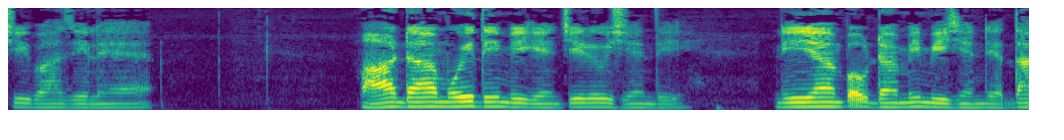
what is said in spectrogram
ရှိပါစေလင့်မဟာတာမွေးသည်မိခင်ကျေးဇူးရှင်သည်နိယံပုဒ္ဓံမိမိရှင်နှင့်တာ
